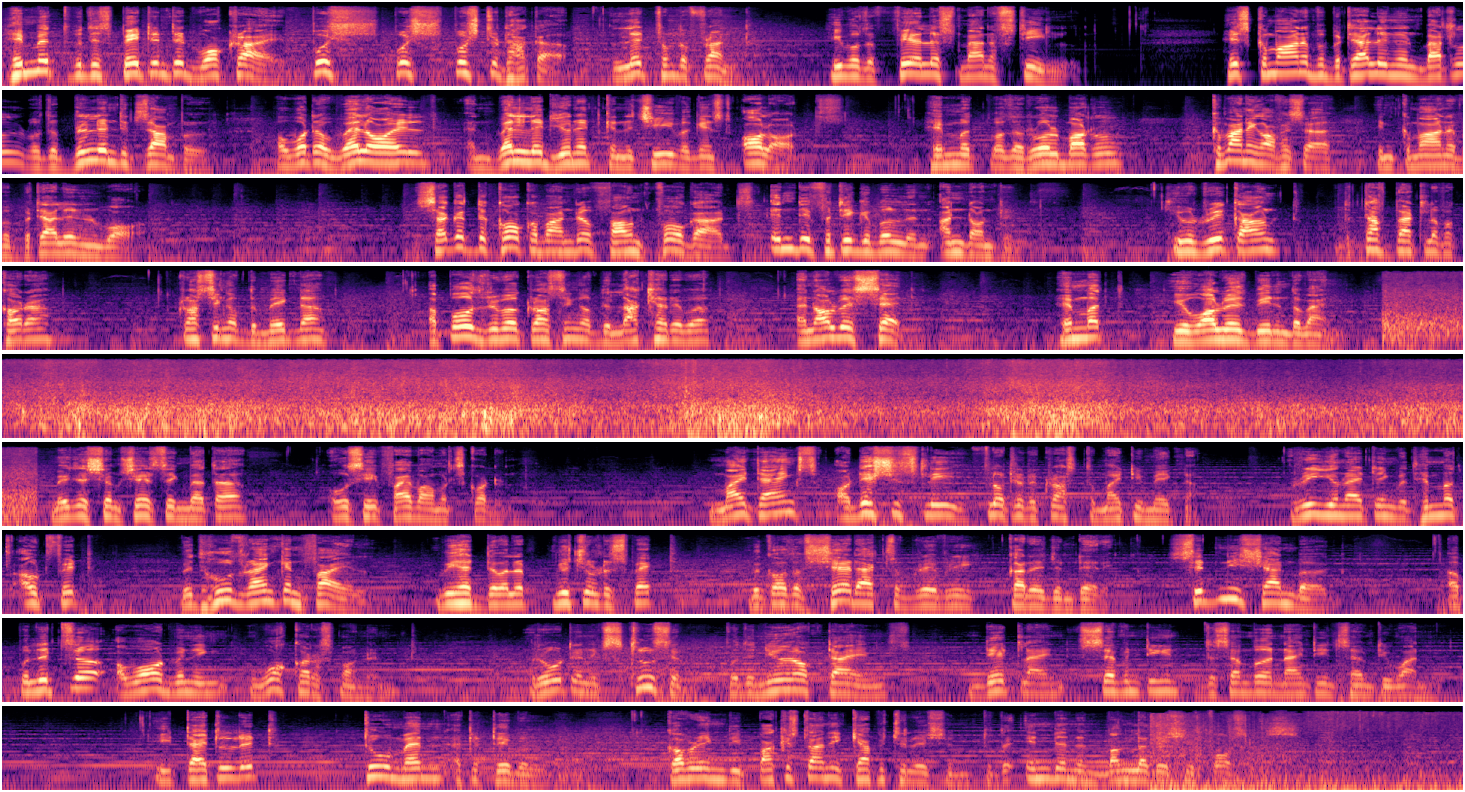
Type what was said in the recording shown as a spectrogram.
Himmat, with his patented war cry, push, push, push to Dhaka, led from the front. He was a fearless man of steel. His command of a battalion in battle was a brilliant example of what a well oiled and well led unit can achieve against all odds. Himmat was a role model, commanding officer in command of a battalion in war. Sagat, the corps commander, found four guards indefatigable and undaunted. He would recount the tough battle of Akhaura, crossing of the Meghna, opposed river crossing of the Lakya River, and always said, Himmat, you've always been in the van. Major Shamsher Singh Mehta, OC 5 Armored Squadron. My tanks audaciously floated across the mighty Meghna, reuniting with Himmat's outfit, with whose rank and file we had developed mutual respect because of shared acts of bravery, courage, and daring. Sidney Schanberg, a Pulitzer Award winning war correspondent, wrote an exclusive for the New York Times, dateline 17 December 1971. He titled it Two Men at a Table, covering the Pakistani capitulation to the Indian and Bangladeshi forces.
